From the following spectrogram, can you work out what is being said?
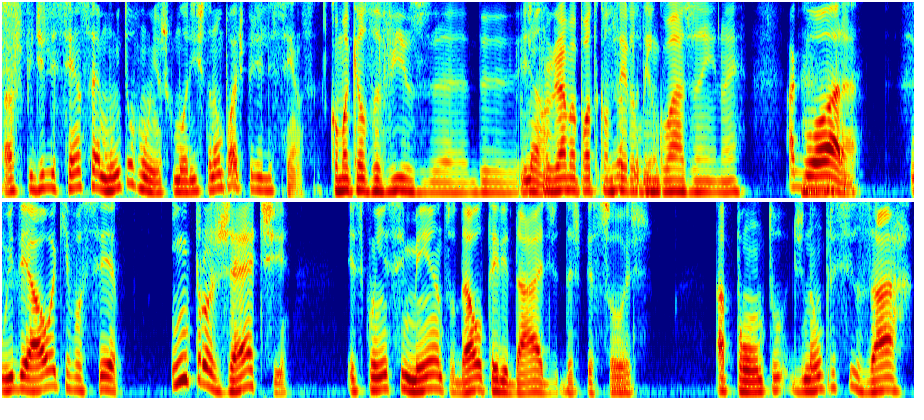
Eu acho que pedir licença é muito ruim. Acho que o humorista não pode pedir licença. Como aqueles avisos eh, de este Não, programa pode conter linguagem, não é? Agora, o ideal é que você introjete esse conhecimento da alteridade das pessoas a ponto de não precisar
